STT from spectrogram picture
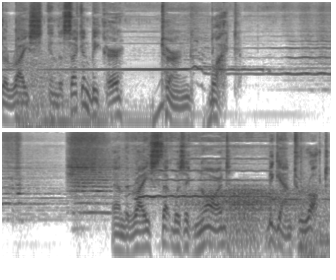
The rice in the second beaker turned black. And the rice that was ignored began to rot.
